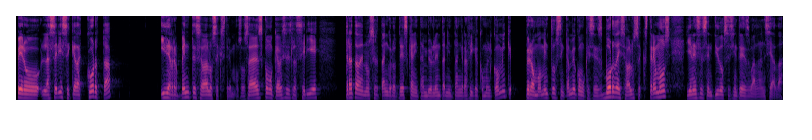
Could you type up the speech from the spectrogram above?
Pero la serie se queda corta y de repente se va a los extremos. O sea, es como que a veces la serie trata de no ser tan grotesca, ni tan violenta, ni tan gráfica como el cómic, pero a momentos en cambio como que se desborda y se va a los extremos y en ese sentido se siente desbalanceada.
